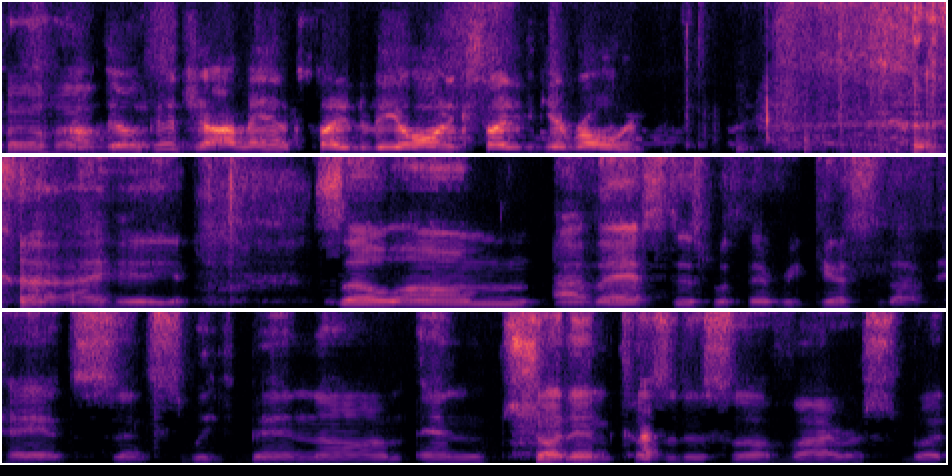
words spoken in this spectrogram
pal? I'm doing good, John, man. Excited to be on, excited to get rolling. I hear you. So, um, I've asked this with every guest that I've had since we've been um and shut in because of this uh, virus. But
